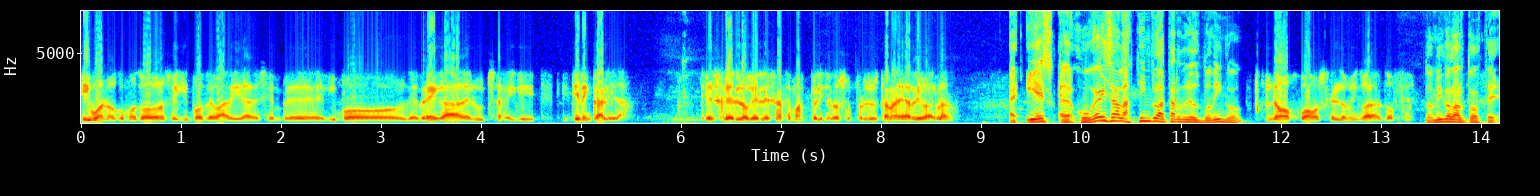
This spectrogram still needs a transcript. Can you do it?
Y bueno, como todos los equipos de Badía de siempre, equipos de brega, de lucha y, y tienen calidad, que es, que es lo que les hace más peligrosos, por eso están ahí arriba, claro. Eh, y es, eh, jugáis a las 5 de la tarde del domingo, No, jugamos el domingo a las 12. domingo a las 12. Eh,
